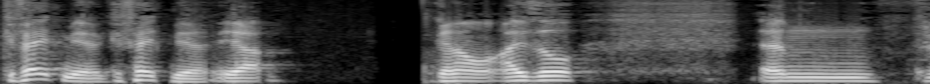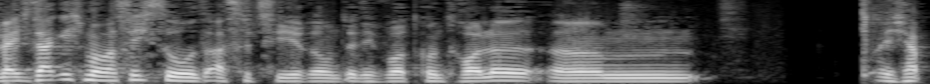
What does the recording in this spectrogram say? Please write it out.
Gefällt mir, gefällt mir, ja. Genau, also ähm, vielleicht sage ich mal, was ich so assoziiere unter dem Wort Kontrolle. Ähm, Ich habe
